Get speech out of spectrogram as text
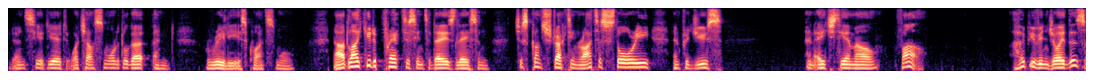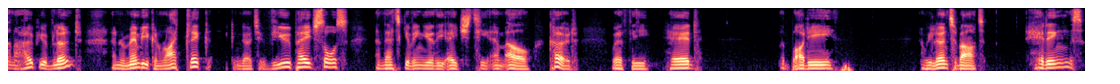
You don't see it yet. Watch how small it'll go, and really is quite small. Now, I'd like you to practice in today's lesson just constructing, write a story and produce an HTML file. I hope you've enjoyed this and I hope you've learned. And remember, you can right click, you can go to view page source, and that's giving you the HTML code with the head, the body, And we learnt about headings.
